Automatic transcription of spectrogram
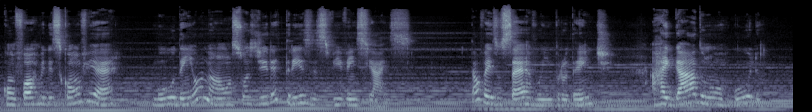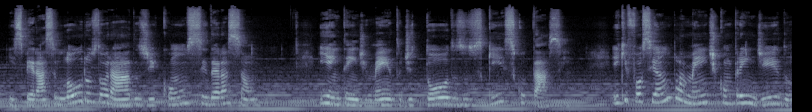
conforme lhes convier, mudem ou não as suas diretrizes vivenciais. Talvez o servo imprudente, arraigado no orgulho, esperasse louros dourados de consideração e entendimento de todos os que escutassem, e que fosse amplamente compreendido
